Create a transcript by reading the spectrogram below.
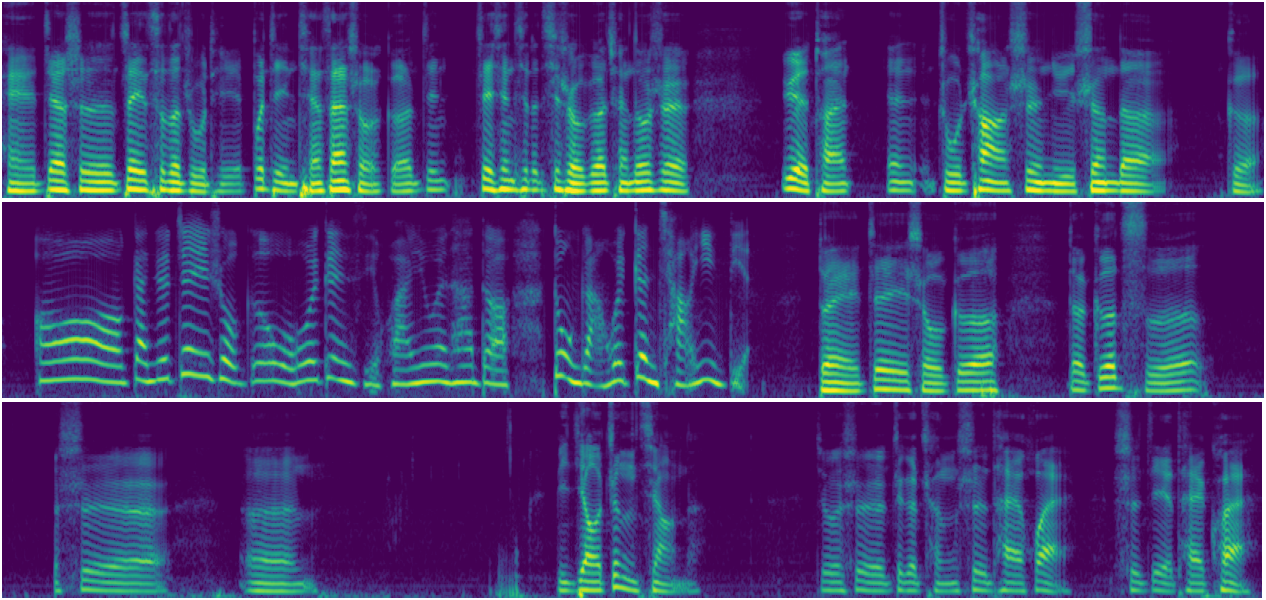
嘿，这是这一次的主题。不仅前三首歌，今这星期的七首歌全都是乐团，嗯，主唱是女生的歌。哦，感觉这一首歌我会更喜欢，因为它的动感会更强一点。对，这一首歌的歌词是，嗯，比较正向的，就是这个城市太坏，世界太快，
